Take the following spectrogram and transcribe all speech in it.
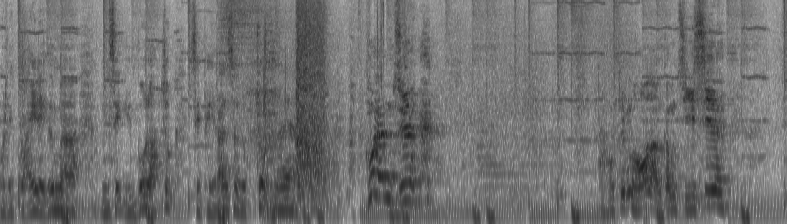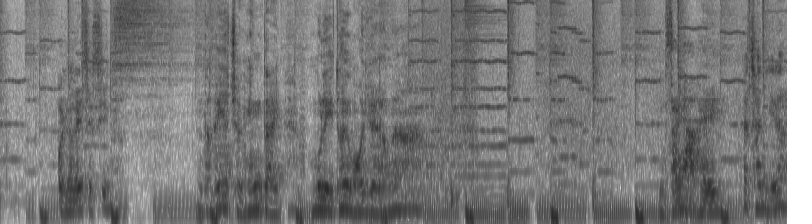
我哋鬼嚟㗎嘛，唔食元寶蠟燭，食皮蛋瘦肉粥咩？我忍唔住！但我點可能咁自私咧？我有你食先。大家一場兄弟，唔好你推我讓啊！唔使客氣。一趁熱啦，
